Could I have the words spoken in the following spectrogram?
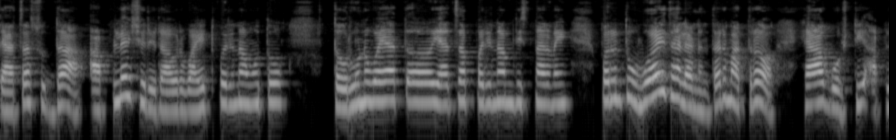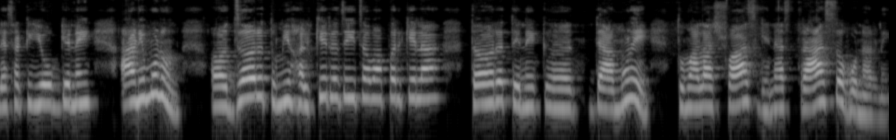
त्याचासुद्धा आपल्या शरीरावर वाईट परिणाम होतो. तरुण वयात याचा परिणाम दिसणार नाही. परंतु वय झाल्यानंतर मात्र ह्या गोष्टी आपल्यासाठी योग्य नाही. आणि म्हणून जर तुम्ही हलकी रजईचा वापर केला तर त्याने क- त्यामुळे तुम्हाला श्वास घेण्यास त्रास होणार नाही.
